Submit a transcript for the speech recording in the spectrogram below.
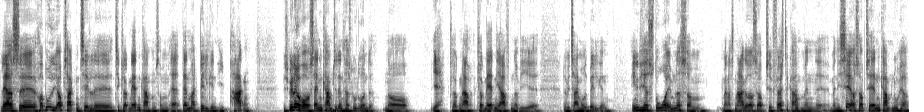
Lad os øh, hoppe ud i optakten til, øh, til klokken 18-kampen, som er Danmark-Belgien i Parken. Vi spiller jo vores anden kamp til den her slutrunde, når ja, klokken, klokken 18 i aften, når vi, øh, når vi tager imod Belgien. En af de her store emner, som man har snakket også op til første kamp, men, øh, men især også op til anden kamp nu her,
